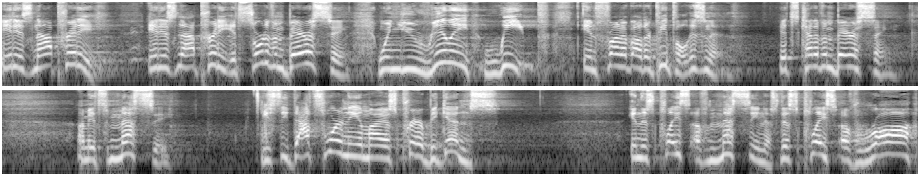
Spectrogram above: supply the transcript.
It is not pretty. It is not pretty. It's sort of embarrassing when you really weep in front of other people, isn't it? It's kind of embarrassing. I mean, it's messy. You see, that's where Nehemiah's prayer begins. In this place of messiness, this place of raw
